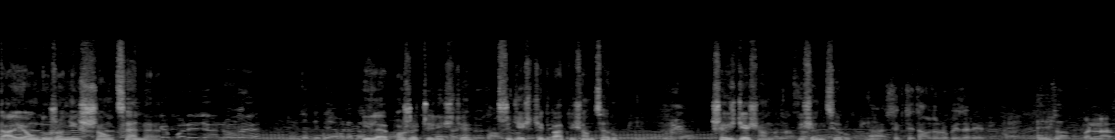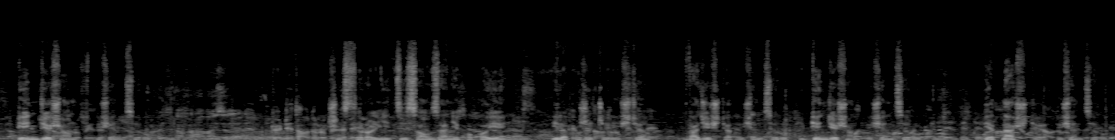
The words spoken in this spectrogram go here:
Dają dużo niższą cenę. Ile pożyczyliście? 32 tysiące rupii. 60 tysięcy rupii. 50 tysięcy rupii. Wszyscy rolnicy są zaniepokojeni. Ile pożyczyliście? 20 tysięcy rupii, 50 tysięcy rupii, 15 tysięcy rupii.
